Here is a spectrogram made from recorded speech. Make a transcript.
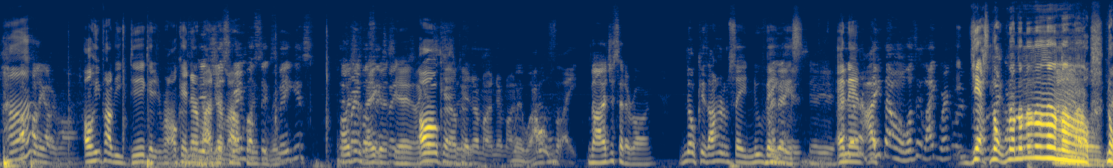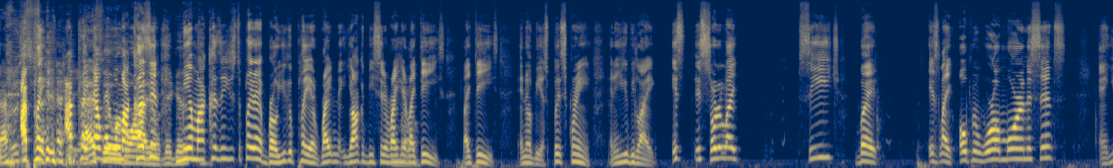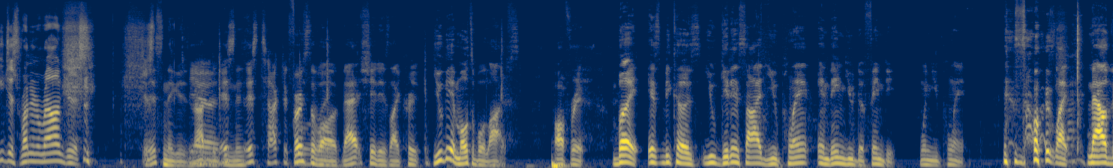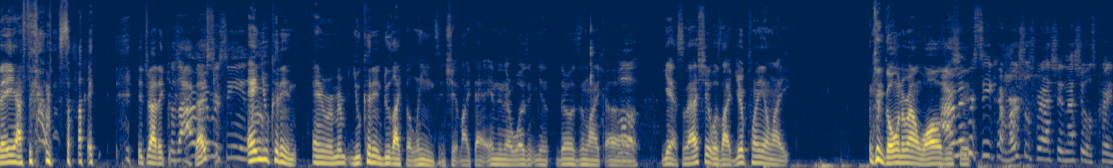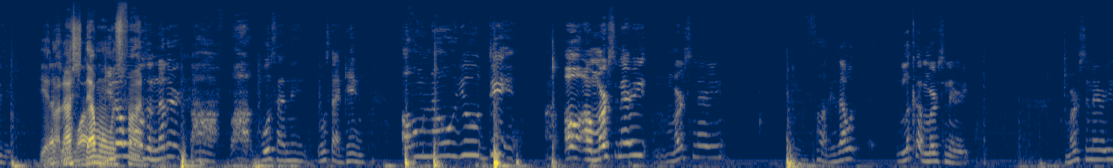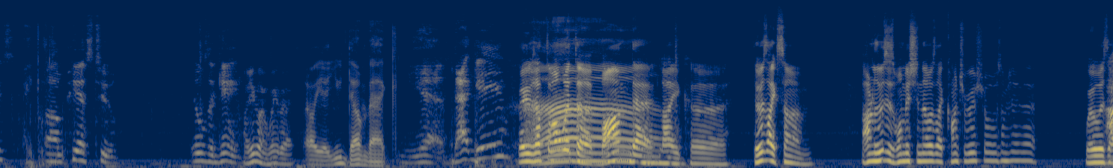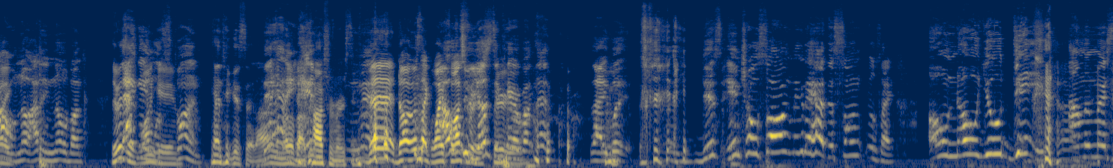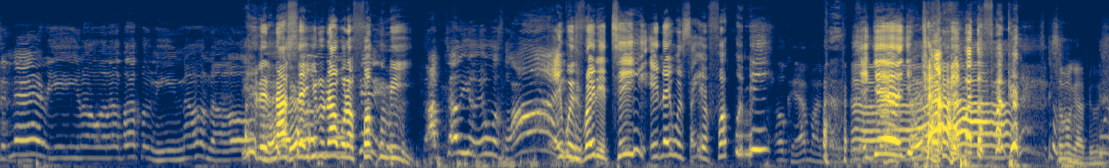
I huh? probably got it wrong. Oh, he probably did get it wrong. Okay, never It's mind. Never just mind. Rainbow Six Vegas. Vegas. Oh, it's just Rainbow Six Vegas. Yeah. I Oh, guess okay, okay, never mind, never mind. Wait, what I was like, No, I just said it wrong. No, because I heard him say New New Vegas, Yeah, yeah. and I then I. played that one. Was it like regular? Yes, no, like no, no, no, no, no, no, oh, no, No, no. I played, I that played that, one with my wild, cousin. nigga. Me and my cousin used to play that, bro. You could play it right. n- Y'all could be sitting right here like these, like these, and it'll be a split screen, and then you'd be like, it's it's sort of like Siege, but it's like open world more in a sense, and you just running around just. This nigga is Yeah, not. it's, this. it's tactical. First of like- all, that shit is like you get multiple lives off rip, but it's because you get inside, you plant, and then you defend it when you plant. so it's like now they have to come inside and try to. Because I remember shit- seeing. and you um, couldn't and remember you couldn't do like the leans and shit like that, and then there wasn't you know, there wasn't like uh Fuck. yeah, so that shit was like you're playing like going around walls I and shit. remember seeing commercials for that shit, and that shit was crazy. Yeah, That no, shit that's was that one you was know fun. what was another? Oh fuck! What's that name? What's that game? Oh no, you didn't. Oh, a mercenary. Mercenary. Fuck, is that what? Look up mercenary. Mercenaries. Um, PS2. It was a game. Oh, you're going way back. Oh yeah, you dumb back. Yeah, that game. Wait, was that the one with the bomb that Ah. like uh there was like some I don't know, there was this one mission that was like controversial or something like that. Where it was like I like don't know. I didn't know about there was that this game. one was game. fun. That nigga said I They don't know about hit- controversy. Man. Yeah, no, it was like white I was too phosphorus. young to care about that. Like, but this intro song, nigga, they had this song. It was like, "Oh no, you didn't. I'm a mercenary. You don't wanna fuck with me. No, no." You did not say you do not want to fuck with me. I'm telling you, it was live. It was rated T, and they was saying fuck with me. Okay, I might. Be yeah, you capping, ah. motherfucker. Someone gotta do it.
